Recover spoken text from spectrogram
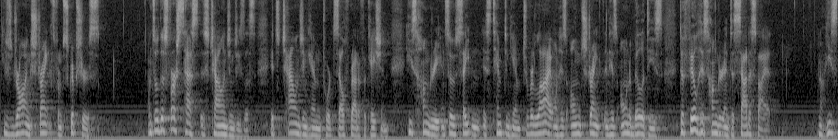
He's drawing strength from scriptures. And so this first test is challenging Jesus. It's challenging him towards self gratification. He's hungry, and so Satan is tempting him to rely on his own strength and his own abilities to fill his hunger and to satisfy it. No, he's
